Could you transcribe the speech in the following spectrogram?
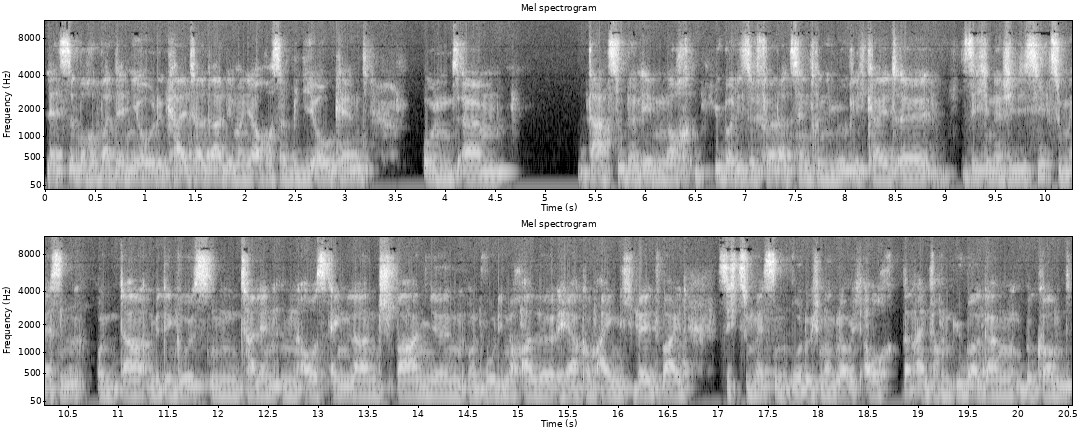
Letzte Woche war Danny Ode Kalter da, den man ja auch aus der BDO kennt. Und ähm, dazu dann eben noch über diese Förderzentren die Möglichkeit, äh, sich in der GDC zu messen und da mit den größten Talenten aus England, Spanien und wo die noch alle herkommen, eigentlich weltweit sich zu messen, wodurch man, glaube ich, auch dann einfach einen Übergang bekommt,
